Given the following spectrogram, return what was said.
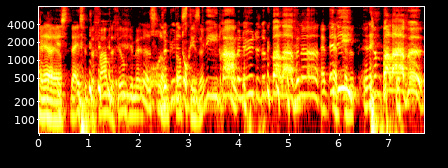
En Ja, dat, ja. is, dat is het befaamde filmpje met, oh, ze kunnen toch in twee, drie minuten de bal hè? En- die, de bal haven!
